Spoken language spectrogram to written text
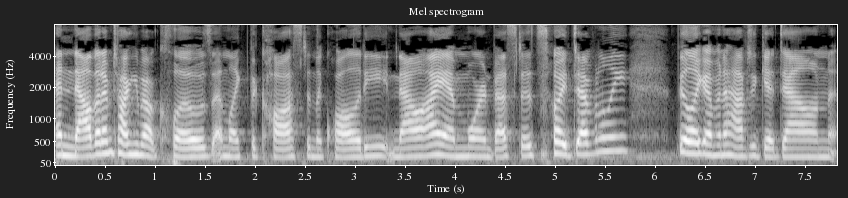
And now that I'm talking about clothes and like the cost and the quality, now I am more invested. So I definitely feel like I'm to have to get down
